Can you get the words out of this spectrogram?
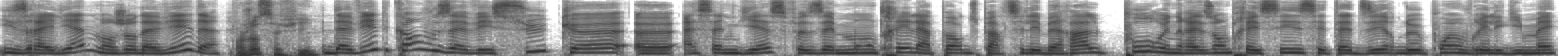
israéliennes. Bonjour David. Bonjour Sophie. David, quand vous avez su que euh, Hassan Guies faisait montrer la porte du Parti libéral pour une raison précise, c'est-à-dire deux points, ouvrez les guillemets,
